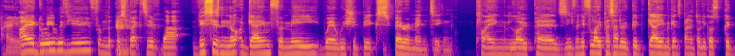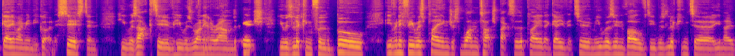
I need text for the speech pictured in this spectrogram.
I, I agree with you from the perspective that this is not a game for me where we should be experimenting playing Lopes, even if Lopes had a good game against Panetolikos, good game. I mean, he got an assist and he was active. He was running yeah. around the pitch. He was looking for the ball. Even if he was playing just one touch back to the player that gave it to him, he was involved. He was looking to, you know,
